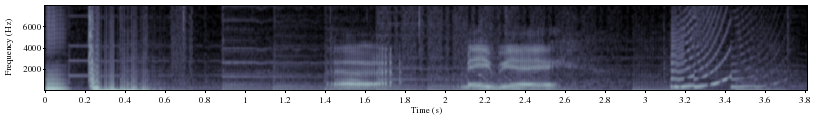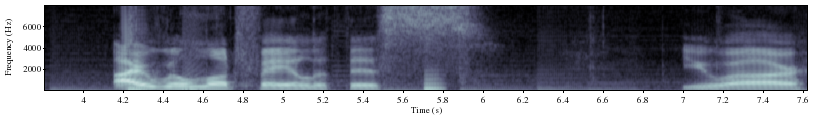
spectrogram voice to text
Uh, maybe I... I will not fail at this. You are...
